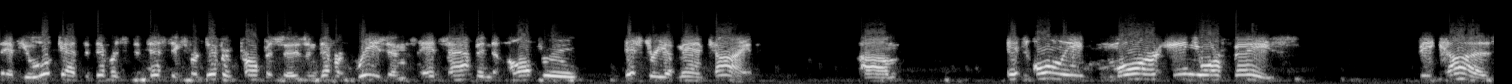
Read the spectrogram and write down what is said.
if you look at the different statistics for different purposes and different reasons, it's happened all through history of mankind. Um, it's only more in your face because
